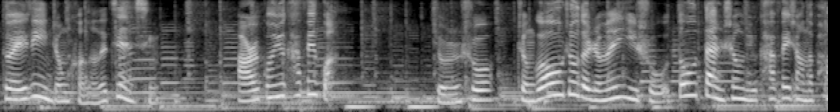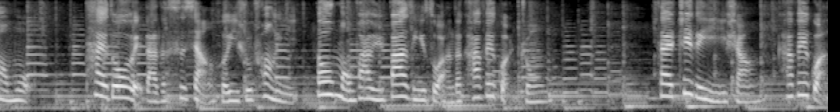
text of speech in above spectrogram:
对另一种可能的践行。而关于咖啡馆，有人说，整个欧洲的人文艺术都诞生于咖啡上的泡沫，太多伟大的思想和艺术创意都萌发于巴黎左岸的咖啡馆中。在这个意义上，咖啡馆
